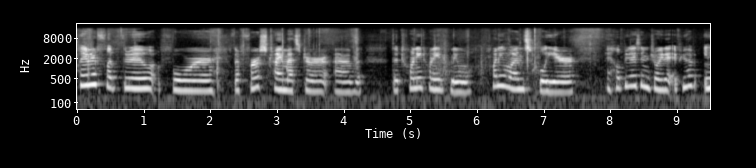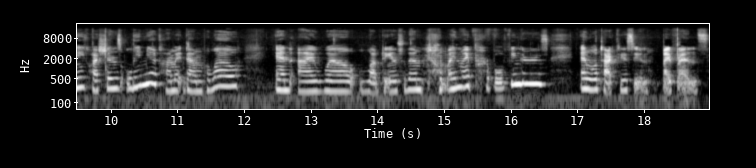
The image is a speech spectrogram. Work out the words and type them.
planner flip through for the first trimester of the 2020-2021 school year. I hope you guys enjoyed it. If you have any questions, leave me a comment down below and I will love to answer them. Don't mind my purple fingers and we'll talk to you soon. Bye friends.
